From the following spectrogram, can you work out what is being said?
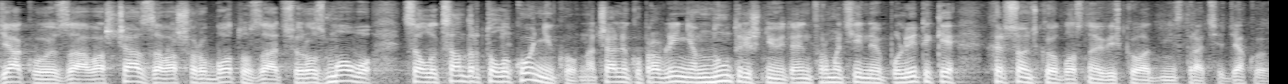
дякую за ваш час, за вашу роботу, за цю розмову. Це Олександр Толоконніков, начальник управління внутрішньої та інформаційної політики Херсонської обласної військової адміністрації. Дякую.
